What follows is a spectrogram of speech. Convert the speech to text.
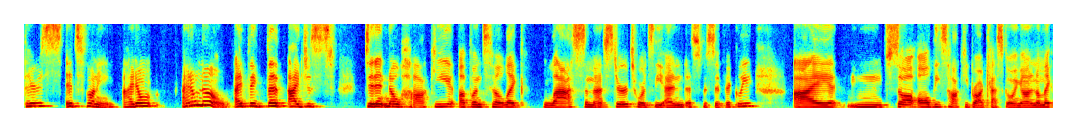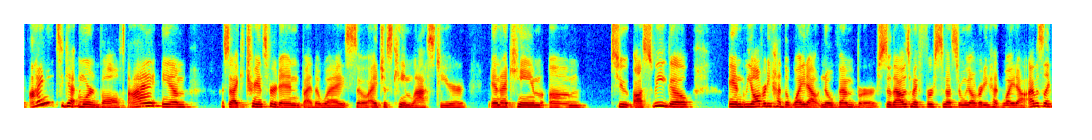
there's it's funny. I don't I don't know. I think that I just didn't know hockey up until like last semester towards the end specifically i mm, saw all these hockey broadcasts going on and i'm like i need to get more involved i am so i transferred in by the way so i just came last year and i came um, to oswego and we already had the whiteout November. So that was my first semester and we already had whiteout. I was like,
